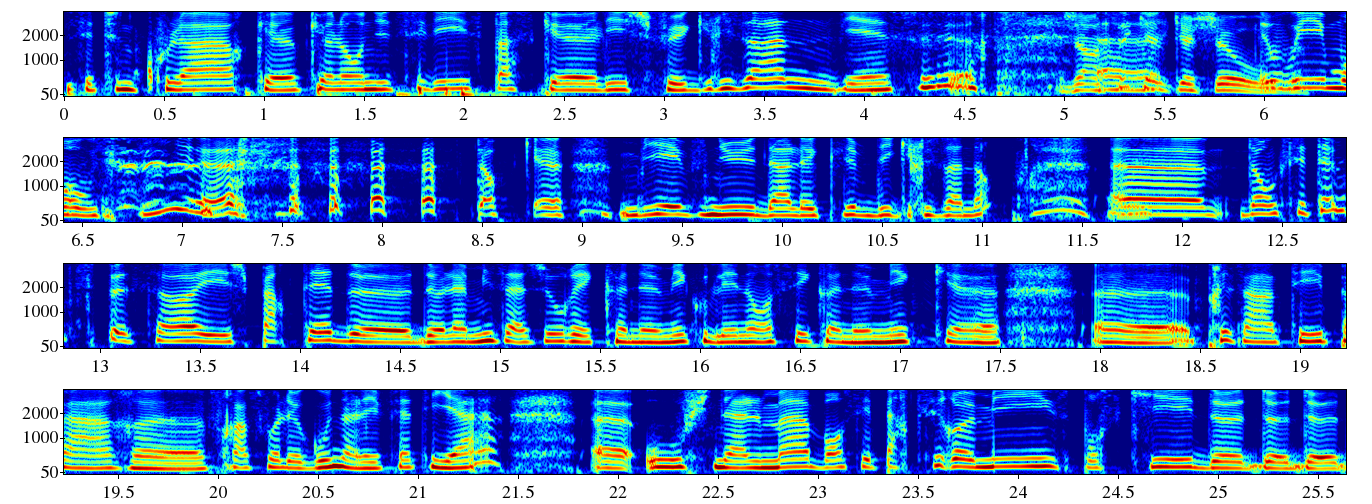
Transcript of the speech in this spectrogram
C'est une couleur que, que l'on utilise parce que les cheveux grisonnent, bien sûr. J'en sais Euh, quelque chose. Oui, moi aussi. Euh, donc, euh, bienvenue dans le club des grisonnants. Euh, donc, c'est un petit peu ça. Et je partais de, de la mise à jour économique ou de l'énoncé économique euh, euh, présenté par euh, François Legault dans les fêtes hier, euh, où finalement, bon, c'est partie remise pour ce qui est de, de, de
